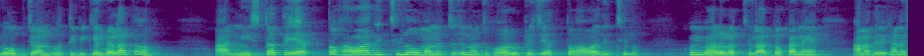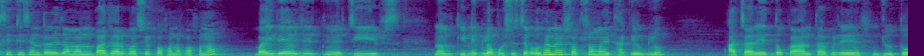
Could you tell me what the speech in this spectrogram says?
লোকজন, ভর্তি বিকেলবেলা তো। আর নিচটাতে এত হাওয়া দিচ্ছিল, মনে হচ্ছে যেন ঝড় উঠেছে, এত হাওয়া দিচ্ছিল। খুবই ভালো লাগছিল। আর দোকানে, আমাদের এখানে সিটি সেন্টারে যেমন বাজার বসে কখনো কখনো, বাইরে ওই যে চিপস নমকিন এগুলো বসেছে, ওখানে সবসময় থাকে ওগুলো। আচারের দোকান, তারপরে জুতো,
